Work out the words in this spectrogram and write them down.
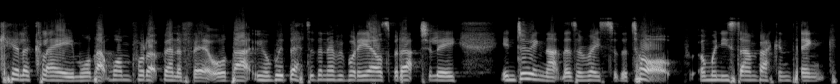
killer claim or that one product benefit or that, you know, we're better than everybody else. But actually, in doing that, there's a race to the top. And when you stand back and think,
